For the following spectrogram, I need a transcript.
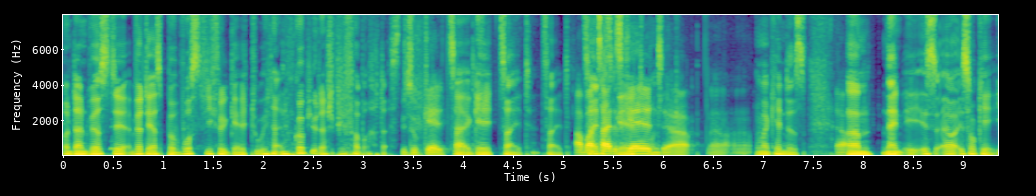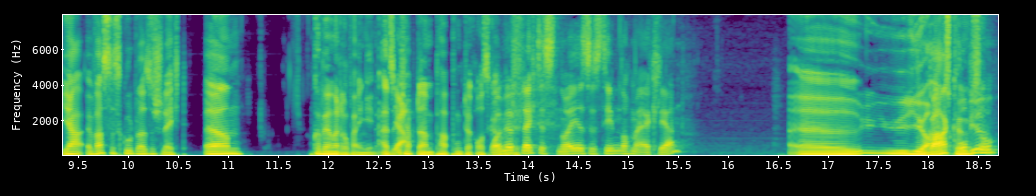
und dann wirst dir, wird dir erst bewusst, wie viel Geld du in einem Computerspiel verbracht hast. Wieso Geld? Zeit. Zeit. Äh, Geld, Zeit, Zeit. Aber Zeit, ist Geld, und ja, ja, ja. Man kennt es. Ja. Ähm, nein, ist, äh, ist okay. Ja, was ist gut, was ist schlecht? Ähm, können wir mal drauf eingehen. Also Ja. ich habe da ein paar Punkte Wollen wir rausgearbeitet. vielleicht das neue System nochmal erklären? Äh, ja, Ganz können wir. so.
